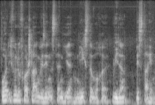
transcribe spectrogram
und ich würde vorschlagen, wir sehen uns dann hier nächste Woche wieder. Bis dahin.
